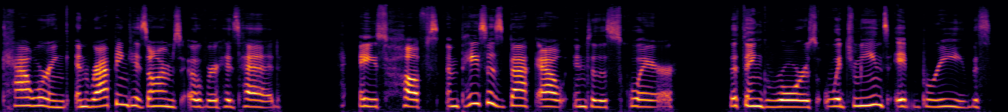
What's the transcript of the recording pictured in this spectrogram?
cowering and wrapping his arms over his head. Ace huffs and paces back out into the square. The thing roars, which means it breathes.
